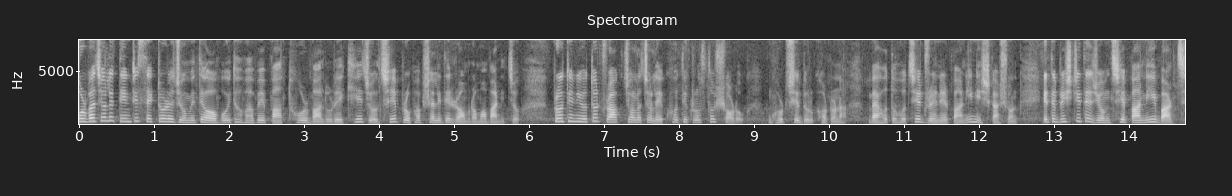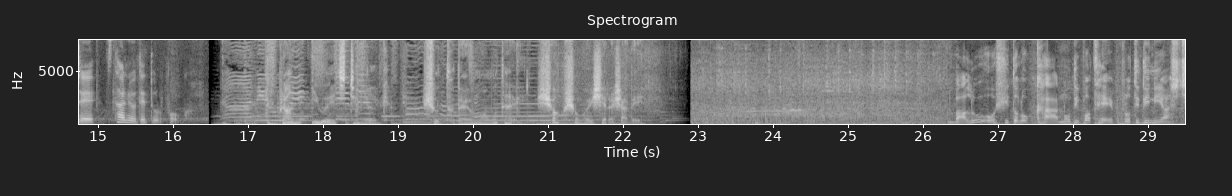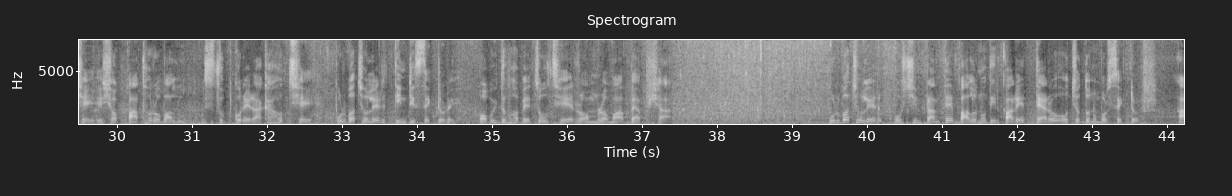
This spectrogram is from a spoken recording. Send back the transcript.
পূর্বাঞ্চলে তিনটি সেক্টরে জমিতে অবৈধভাবে পাথর, বালু রেখে চলছে প্রভাবশালীদের রমরমা বাণিজ্য। প্রতিনিয়ত ট্রাক চলাচলে ক্ষতিগ্রস্ত সড়ক। ঘটছে দুর্ঘটনা। ব্যাহত হচ্ছে ড্রেনের পানি নিষ্কাশন। এতে বৃষ্টিতে জমছে পানি, বাড়ছে স্থানীয়দের দুর্ভোগ। শুদ্ধতায় মমতায় সবসময় সেরা স্বাদে। বালু ও শীতলক্ষা নদীপথে প্রতিদিনই আসছে এসব পাথর ও বালু। স্তূপ করে রাখা হচ্ছে পূর্বাচলের তিনটি সেক্টরে। অবৈধভাবে চলছে রমরমা ব্যবসা। পূর্বাচলের পশ্চিম প্রান্তে বালু নদীর পাড়ে তেরো ও চোদ্দ নম্বর সেক্টর।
